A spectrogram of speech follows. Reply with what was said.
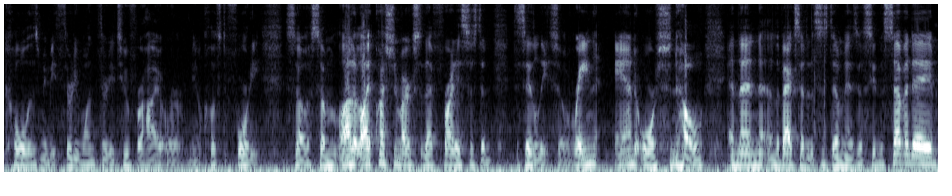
cold as maybe 31, 32 for a high, or you know close to 40. So some a lot of, lot of question marks to that Friday system, to say the least. So rain and or snow, and then on the backside of the system, as you'll see in the seven day.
